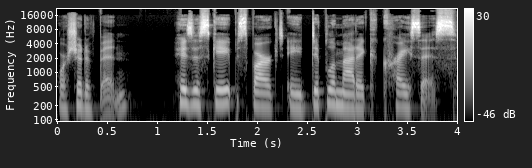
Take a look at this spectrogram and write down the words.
or should have been. His escape sparked a diplomatic crisis.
